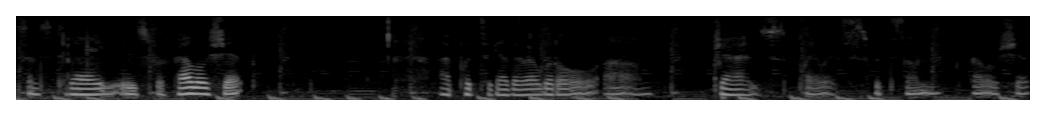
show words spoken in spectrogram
since today is for fellowship. I put together a little um, jazz playlist with some fellowship.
